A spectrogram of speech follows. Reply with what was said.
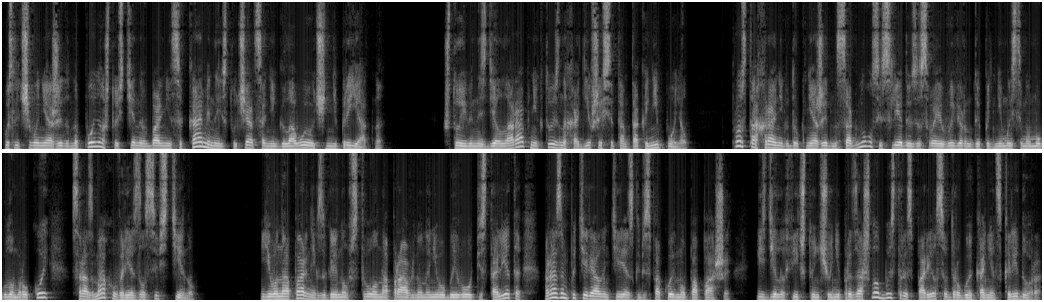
после чего неожиданно понял, что стены в больнице каменные и стучаться они головой очень неприятно. Что именно сделал араб, никто из находившихся там так и не понял. Просто охранник вдруг неожиданно согнулся и, следуя за своей вывернутой под немыслимым углом рукой, с размаху врезался в стену. Его напарник, заглянув в ствол направленного на него боевого пистолета, разом потерял интерес к беспокойному папаше и, сделав вид, что ничего не произошло, быстро испарился в другой конец коридора.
